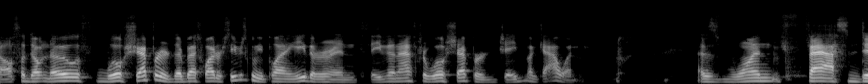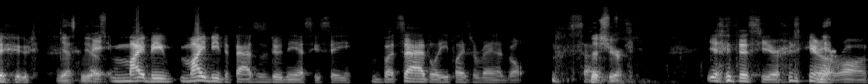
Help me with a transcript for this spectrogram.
also don't know if Will Sheppard, their best wide receiver, is going to be playing either. And even after Will Sheppard, Jade McGowan, as one fast dude. Yes, he is. It might be might be the fastest dude in the SEC, but sadly he plays for Vanderbilt. So, this year. yeah, this year you're Yeah. not wrong.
